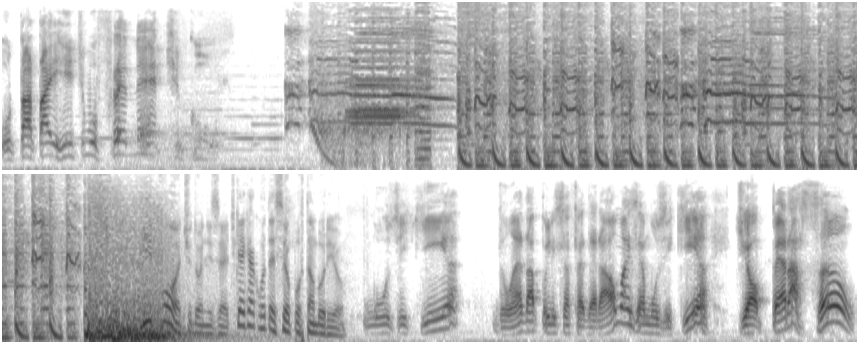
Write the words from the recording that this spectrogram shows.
O Tatá em ritmo frenético. Me conte, Donizete, o que, é que aconteceu por Tamboril? Musiquinha, não é da Polícia Federal, mas é musiquinha de operação.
